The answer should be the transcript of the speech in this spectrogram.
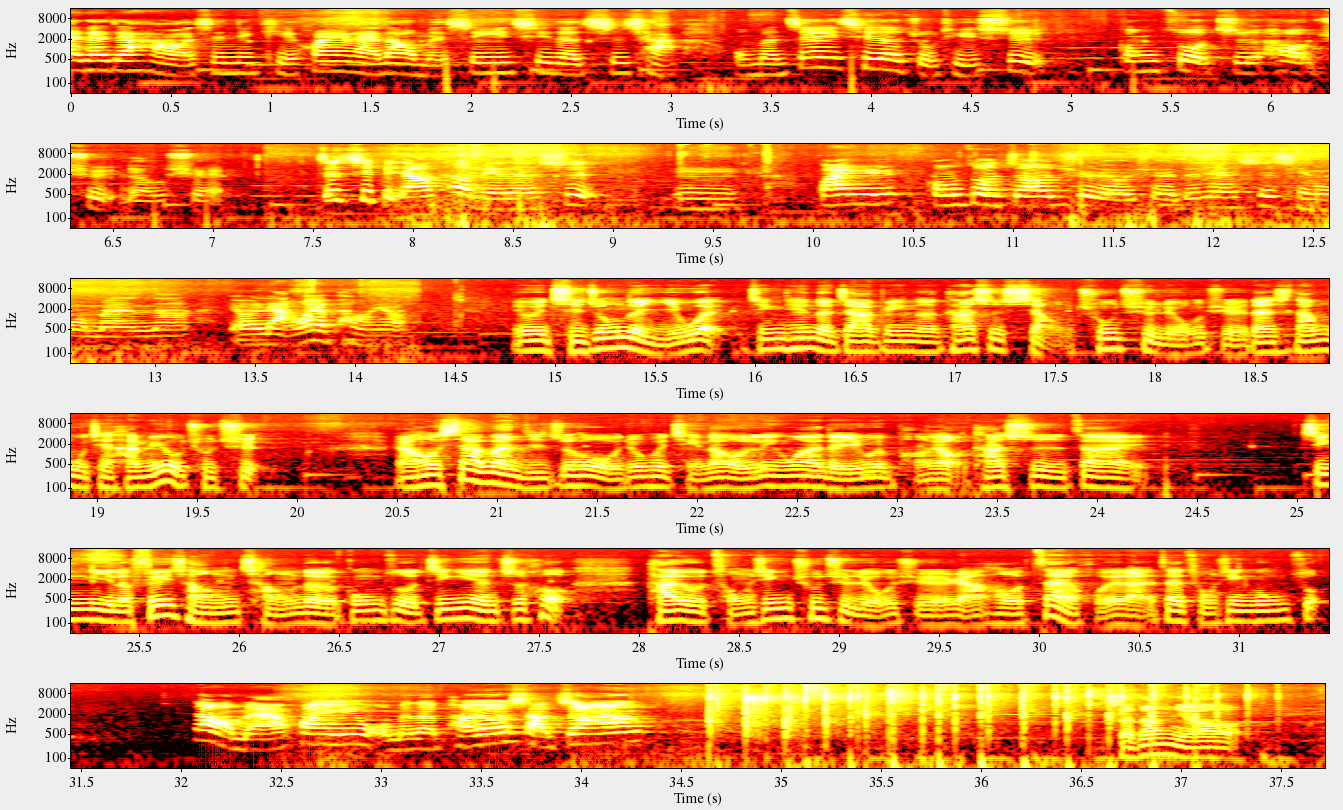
嗨，大家好，我是 Niki，欢迎来到我们新一期的吃茶。我们这一期的主题是工作之后去留学。这期比较特别的是，嗯，关于工作之后去留学这件事情，我们呢有两位朋友。因为其中的一位今天的嘉宾呢，他是想出去留学，但是他目前还没有出去。然后下半集之后，我就会请到我另外的一位朋友，他是在经历了非常长的工作经验之后，他又重新出去留学，然后再回来，再重新工作。那我们来欢迎我们的朋友小张。小张，你要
